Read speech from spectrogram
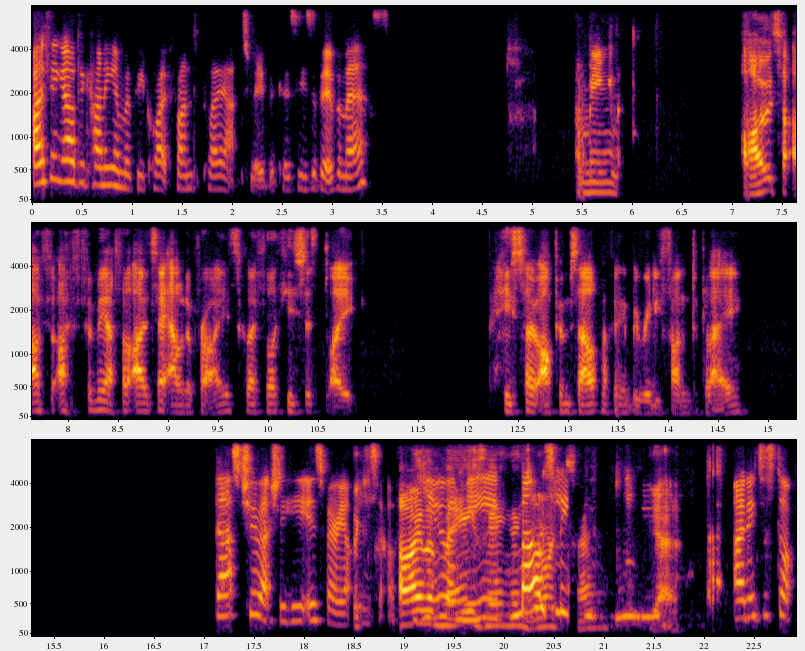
I think Elder Cunningham would be quite fun to play actually because he's a bit of a mess. I mean, I would say, I, I, for me, I feel I would say Elder Price because I feel like he's just like he's so up himself. I think it'd be really fun to play. That's true, actually. He is very up himself. I'm you amazing. me, mostly. Yeah. I need to stop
